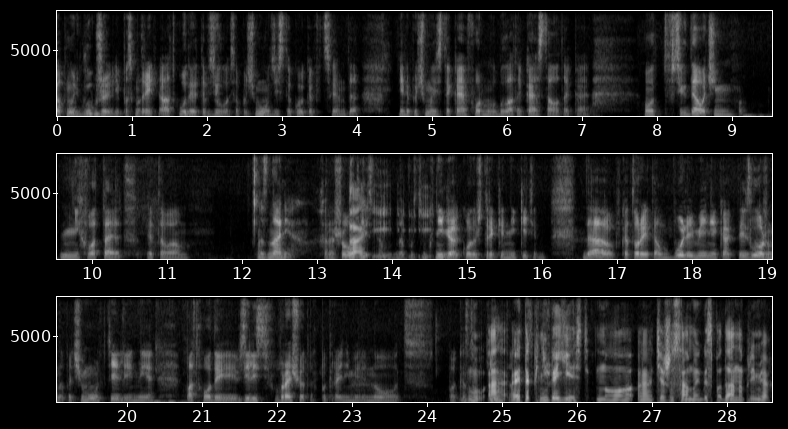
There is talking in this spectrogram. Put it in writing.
копнуть глубже и посмотреть, а откуда это взялось, а почему вот здесь такой коэффициент, да, или почему здесь такая формула была такая, стала такая. Вот всегда очень не хватает этого знания. Хорошо, да, вот есть, и, там, допустим, и, книга Кода Штрекин Никитин, да, в которой там более-менее как-то изложено, почему те или иные подходы взялись в расчетах, по крайней мере, но вот пока ну, а эта книга есть, но э, те же самые господа, например,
